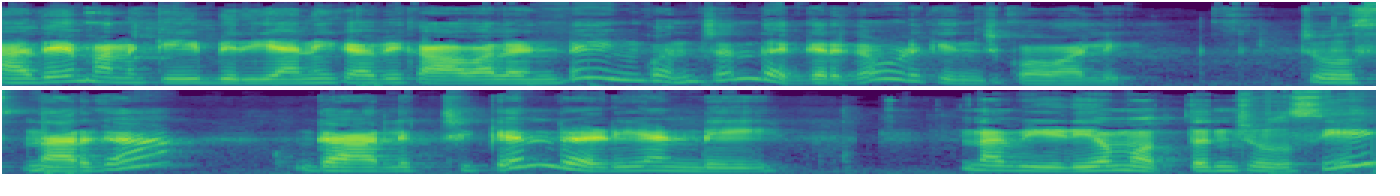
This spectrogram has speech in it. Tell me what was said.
అదే మనకి బిర్యానీకి అవి కావాలంటే ఇంకొంచెం దగ్గరగా ఉడికించుకోవాలి. చూస్తున్నారుగా? గార్లిక్ చికెన్ రెడీ అండి. నా వీడియో మొత్తం చూసి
